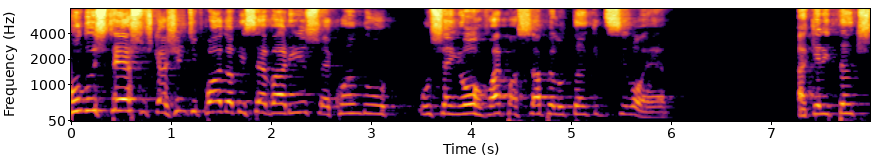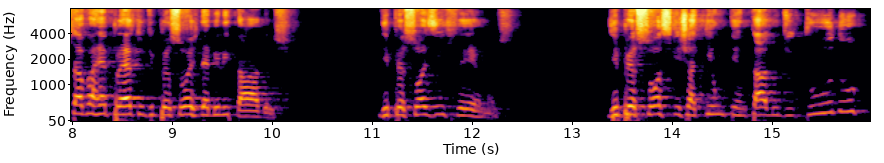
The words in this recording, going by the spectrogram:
Um dos textos que a gente pode observar isso é quando o Senhor vai passar pelo tanque de Siloé. Aquele tanque estava repleto de pessoas debilitadas, de pessoas enfermas, de pessoas que já tinham tentado de tudo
